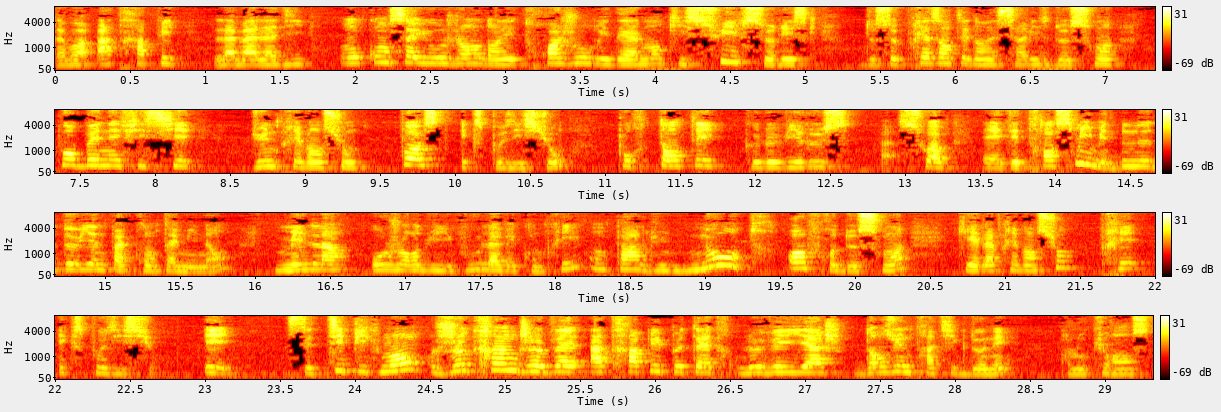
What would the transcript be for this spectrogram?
d'avoir attrapé la maladie, on conseille aux gens dans les trois jours idéalement qui suivent ce risque de se présenter dans des services de soins pour bénéficier d'une prévention post-exposition pour tenter que le virus bah, soit ait été transmis mais ne devienne pas contaminant. Mais là, aujourd'hui, vous l'avez compris, on parle d'une autre offre de soins qui est la prévention pré-exposition. Et c'est typiquement, je crains que je vais attraper peut-être le VIH dans une pratique donnée, en l'occurrence,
